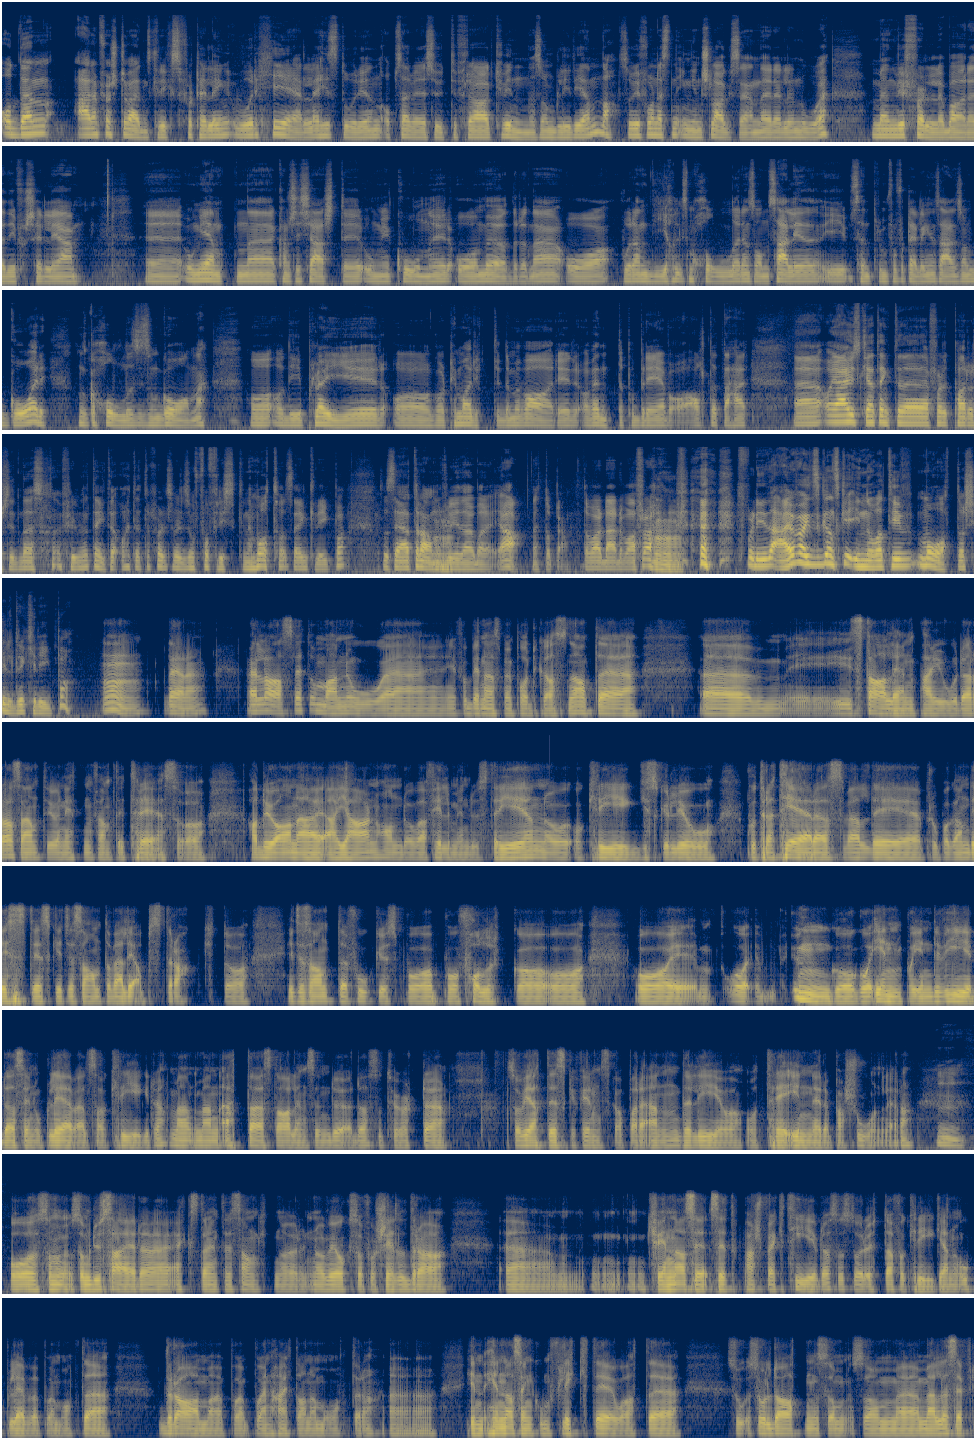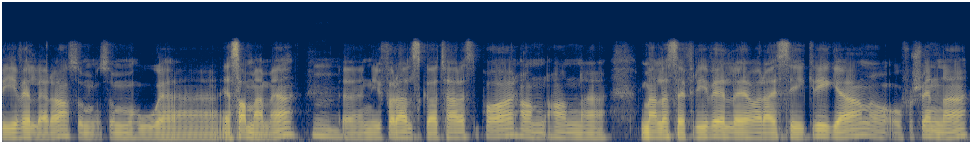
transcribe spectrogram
Og den er en første verdenskrigsfortelling hvor hele historien observeres ut ifra kvinnene som blir igjen. da. Så vi får nesten ingen slagscener eller noe, men vi følger bare de forskjellige Uh, unge jentene, kanskje kjærester, unge koner og mødrene, og hvordan de liksom holder en sånn Særlig i sentrum for fortellingen så er det en sånn gård som skal holdes liksom gående. Og, og, de pløyer og går til markedet med varer og venter på brev og alt dette her. Uh, og jeg husker jeg tenkte det for et par år siden da jeg så filmen. Jeg tenkte oi, dette føles veldig sånn forfriskende måte å se en krig på. Så ser jeg Tranefly der og bare Ja, nettopp, ja. Det var der det var fra. Mm. Fordi det er jo faktisk ganske innovativ måte å skildre krig på. Mm, det er det. Jeg leste litt om han nå eh, i forbindelse med podkasten. At eh, i Stalin-perioder, så endte jo i 1953, så hadde jo han ei, ei jernhånd over filmindustrien. Og, og, krig skulle jo portretteres veldig propagandistisk ikke sant? og veldig abstrakt. og ikke sant? Fokus på, på folk og, og og, og, unngå å gå inn på individer sin opplevelse av krig. Men, men, etter Stalins død da, så turte sovjetiske filmskapere endelig å, å, tre inn i det personlige. Mm. Og som, som, du sier, det er ekstra interessant når, når vi også får skildra eh, kvinner sitt, perspektiv, da, som står utafor krigen og opplever på en måte drama på, på en helt annen måte. Da. Eh, hennes konflikt er jo at eh, soldaten som, som uh, melder seg frivillig, da, som, som hun uh, er sammen med. Mm. Uh, Nyforelska kjærestepar. Han, han melder seg frivillig og reiser i krigen og, og forsvinner.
